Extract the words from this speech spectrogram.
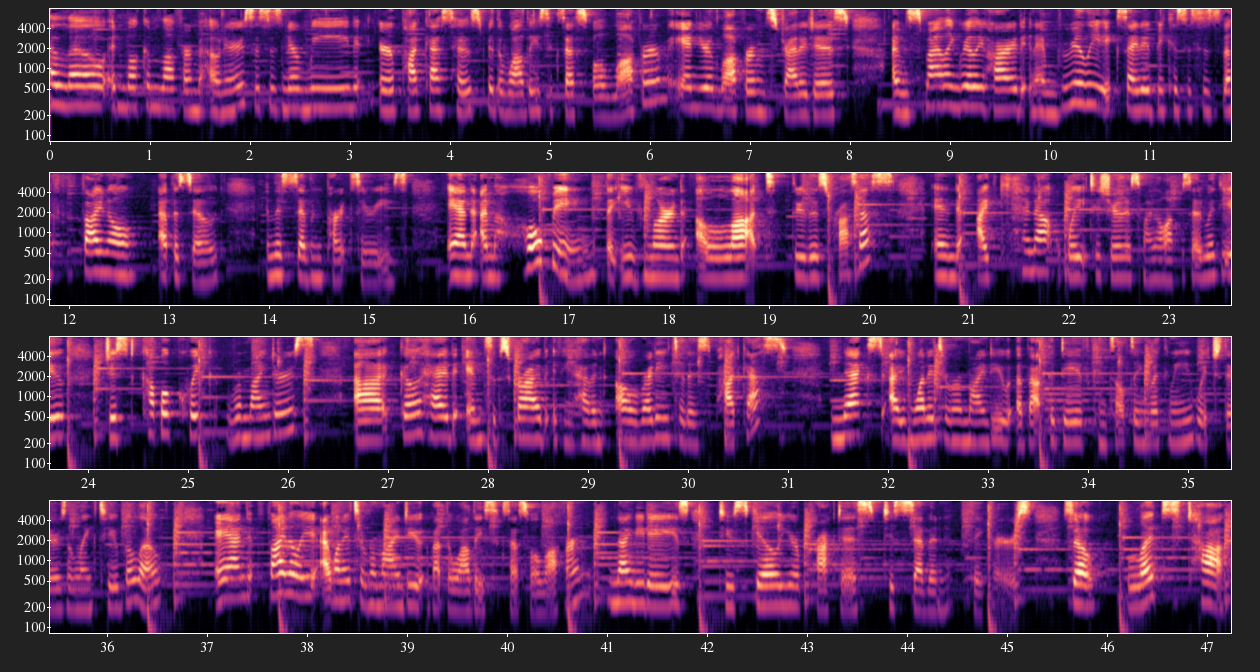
Hello and welcome, law firm owners. This is Nermeen, your podcast host for the Wildly Successful Law Firm and your law firm strategist. I'm smiling really hard and I'm really excited because this is the final episode in this seven part series. And I'm hoping that you've learned a lot through this process. And I cannot wait to share this final episode with you. Just a couple quick reminders. Uh, go ahead and subscribe if you haven't already to this podcast. Next, I wanted to remind you about the day of consulting with me, which there's a link to below. And finally, I wanted to remind you about the Wildly Successful Law Firm 90 days to scale your practice to seven figures. So let's talk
